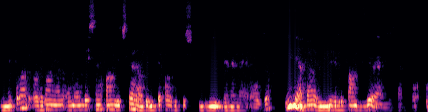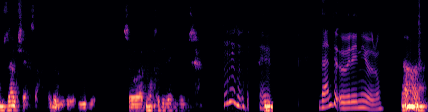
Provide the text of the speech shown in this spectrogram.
ne kadar aradan yani 10-15 sene falan geçti herhalde. İlk defa bu kış bir deneme oldu. İyi de yani falan günübirlik falan gidiyor yani. O, o güzel bir şey mesela. O da iyi iyi bir şey olarak not edilebilir. evet. Ben de öğreniyorum. Ha.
